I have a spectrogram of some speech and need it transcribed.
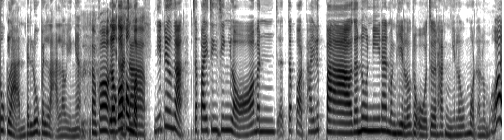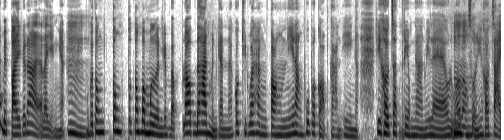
ลูกหลานเป็นลูกเป็นหลานเราอย่างเงี้ยเราก็เราก็คงแบบอาจจะนิดนึงอะ จะไปจริง ๆหรอมันจะจะปลอดภัยหรือเปล่าจะนู่นนี่นั่นบางทีเราโอ้เจอทักอย่างนี้แล้วหมดอารมณ์โอ้ยไม่ไปก็ได้อะไรอย่างเงี้ยอืมมันก็ต้องต้องต้องประเมินกันแบบรอบด้านเหมือนกันนะ ก็คิดว่าทางตอนนี้ทางผู้ประกอบการเองอะที่เขาจัดเตรียมงานไว้แล้ว หรือว่าอืมบางส่วนที่เขาจ่าย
